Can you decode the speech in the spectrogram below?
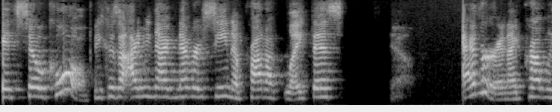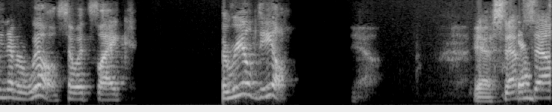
it's so cool because I mean I've never seen a product like this. Yeah. ever, and I probably never will. So it's like the real deal. Yeah. Yeah. Stem yeah. cells,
